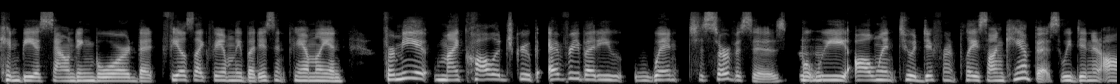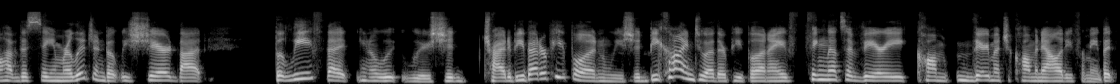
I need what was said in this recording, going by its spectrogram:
can be a sounding board that feels like family but isn't family and for me, my college group, everybody went to services, but mm-hmm. we all went to a different place on campus. We didn't all have the same religion, but we shared that belief that, you know, we, we should try to be better people and we should be kind to other people. And I think that's a very com very much a commonality for me. But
